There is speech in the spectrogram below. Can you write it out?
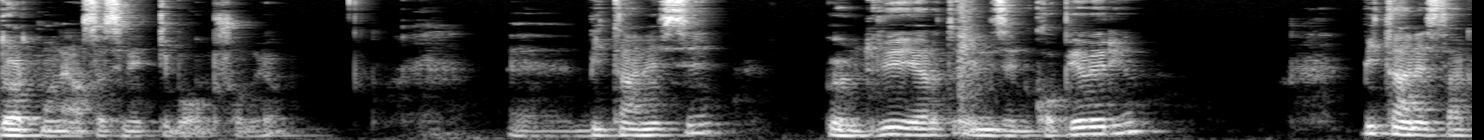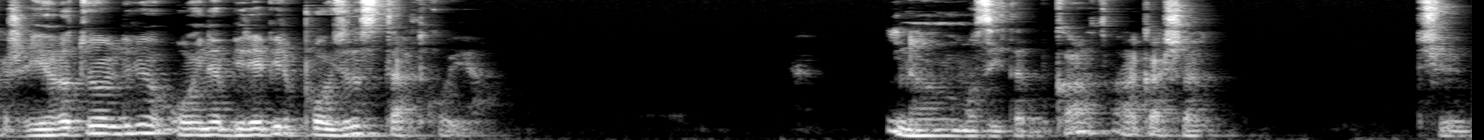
4 mana Assassinate gibi olmuş oluyor. Ee, bir tanesi öldürüyor yaratığı elinize bir kopya veriyor. Bir tanesi arkadaşlar yaratığı öldürüyor. Oyuna birebir poison stealth koyuyor. İnanılmaz iyi tabii bu kart. Arkadaşlar şimdi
